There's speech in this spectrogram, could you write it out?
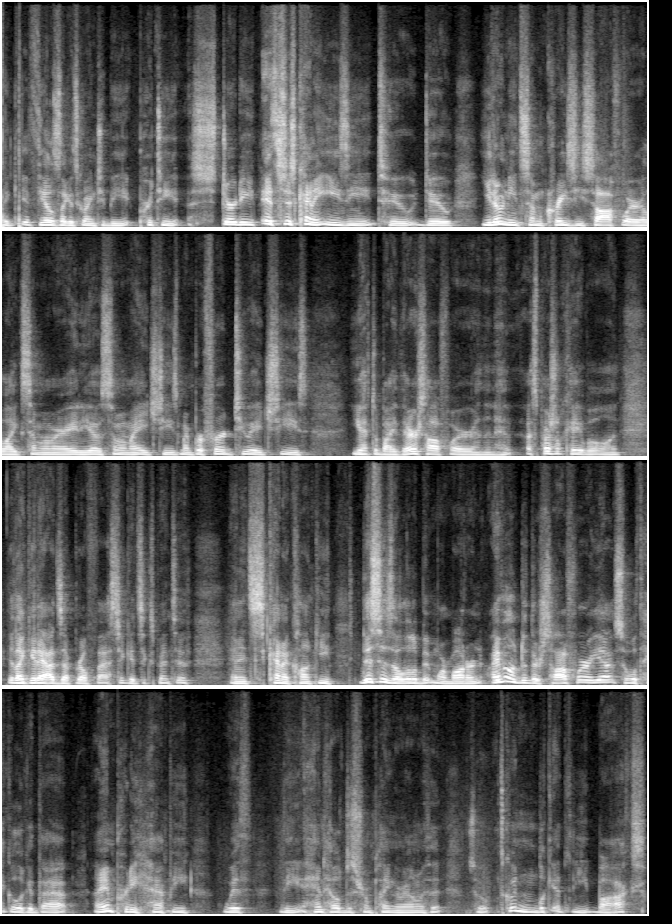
Like it feels like it's going to be pretty sturdy. It's just kind of easy to do. You don't need some crazy software like some of my radios, some of my HTs. My preferred two HTs you have to buy their software and then a special cable and it like it adds up real fast. It gets expensive and it's kind of clunky. This is a little bit more modern. I haven't looked at their software yet so we'll take a look at that. I am pretty happy with the handheld just from playing around with it. So let's go ahead and look at the box.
